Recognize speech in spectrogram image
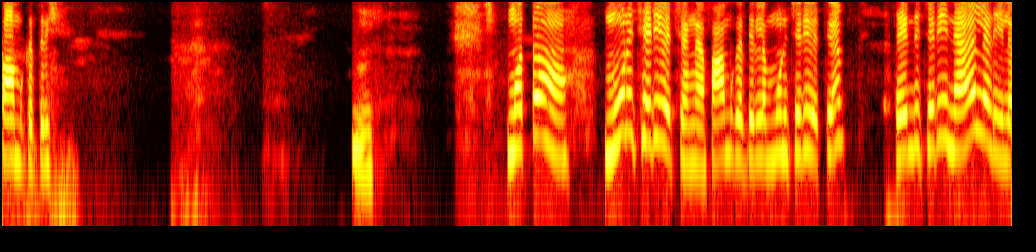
பாம்பு கத்திரி. ம். மொத்தம் மூணு செடி வச்சேங்க பாம்பு கத்திரியில் மூணு செடி வச்சேன். ரெண்டு செடி நிழல்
